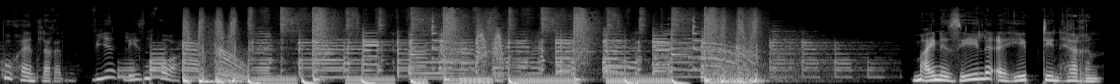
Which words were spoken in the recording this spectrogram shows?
Buchhändlerinnen. Wir lesen vor. Meine Seele erhebt den Herrn.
